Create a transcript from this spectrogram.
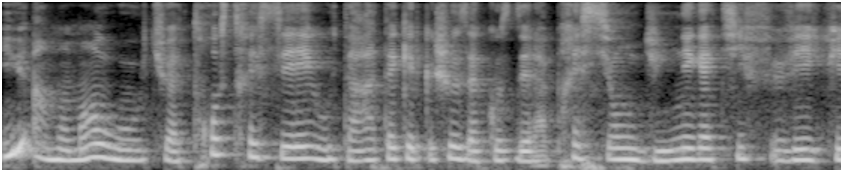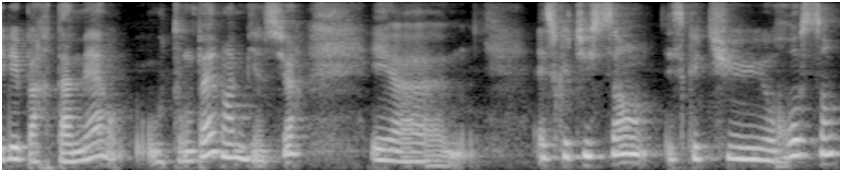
eu un moment où tu as trop stressé, où tu as raté quelque chose à cause de la pression, du négatif véhiculé par ta mère ou ton père, hein, bien sûr Et euh, est-ce que tu sens, est-ce que tu ressens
